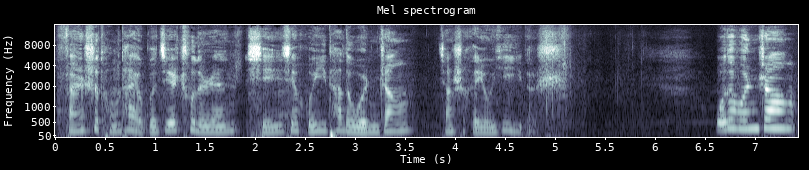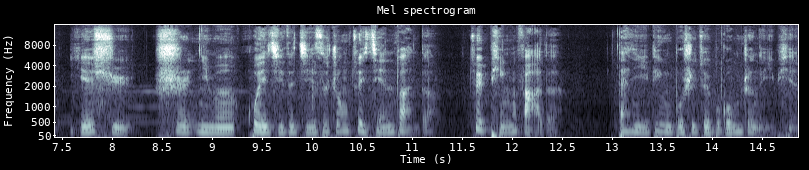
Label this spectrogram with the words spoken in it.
凡是同他有过接触的人写一些回忆他的文章，将是很有意义的事。我的文章也许是你们汇集的集子中最简短的、最贫乏的，但一定不是最不公正的一篇。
